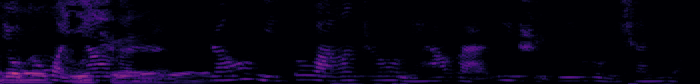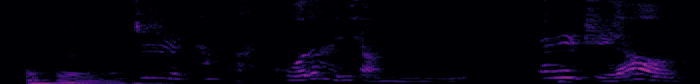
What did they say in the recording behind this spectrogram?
有跟我一样的，人，然后你搜完了之后，你还要把历史记录给删掉，嗯就是他活得很小心翼翼，但是只要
